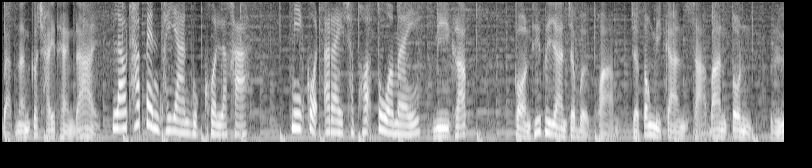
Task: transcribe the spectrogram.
แบบนั้นก็ใช้แทงได้ แล้วถ้าเป็นพยานบุคคลล่ะคะ มีกฎอะไรเฉพาะตัวไหม มีครับ ก่อนที่พยานจะเบิกความจะต้องมีการสาบานตน หรือ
